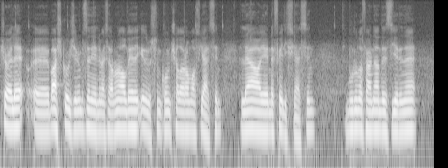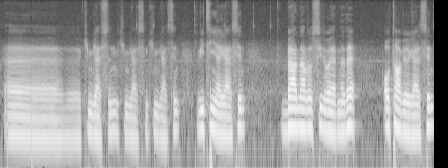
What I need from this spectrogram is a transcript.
Şöyle e, başka oyuncularımızı deneyelim. Mesela Ronaldo'ya da ekliyorsun. Gonçalo Ramos gelsin. Lea yerine Felix gelsin. Bruno Fernandes yerine e, kim gelsin? Kim gelsin? Kim gelsin? Vitinha gelsin. Bernardo Silva yerine de Otavio gelsin.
